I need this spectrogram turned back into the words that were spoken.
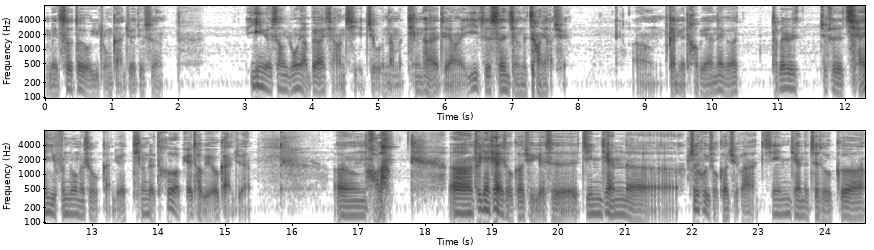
每次都有一种感觉，就是音乐声永远不要响起，就那么听他这样一直深情的唱下去。嗯，感觉特别那个，特别是。就是前一分钟的时候，感觉听着特别特别有感觉。嗯，好了，呃，推荐下一首歌曲，也是今天的最后一首歌曲吧。今天的这首歌，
